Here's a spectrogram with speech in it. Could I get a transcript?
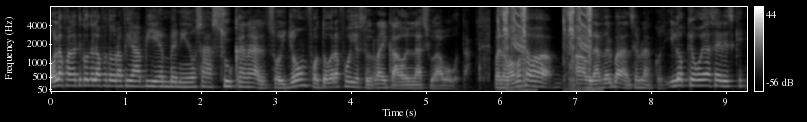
Hola fanáticos de la fotografía, bienvenidos a su canal. Soy John, fotógrafo y estoy radicado en la ciudad de Bogotá. Bueno, vamos a, hablar del balance de blancos. Y lo que voy a hacer es que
